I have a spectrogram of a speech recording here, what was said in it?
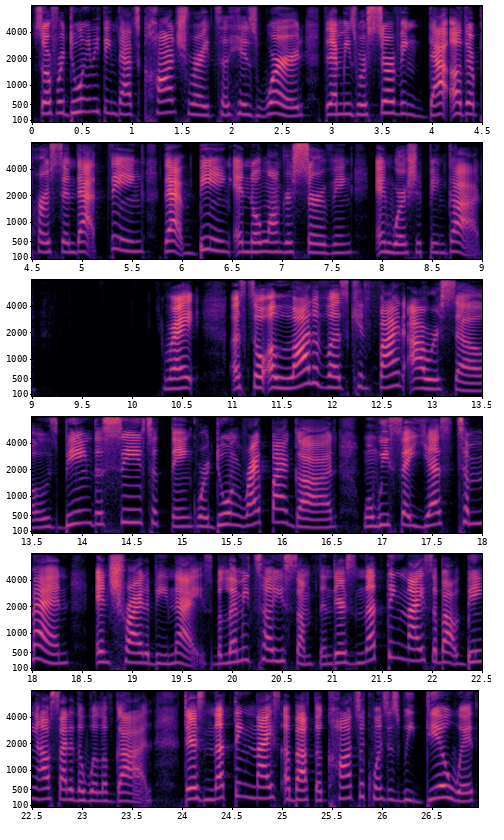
So if we're doing anything that's contrary to His word, that means we're serving that other person, that thing, that being, and no longer serving and worshiping God right? Uh, so a lot of us can find ourselves being deceived to think we're doing right by God when we say yes to men and try to be nice. But let me tell you something there's nothing nice about being outside of the will of God, there's nothing nice about the consequences we deal with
